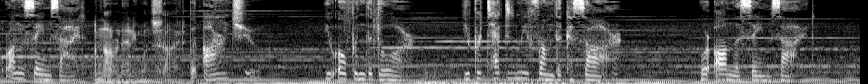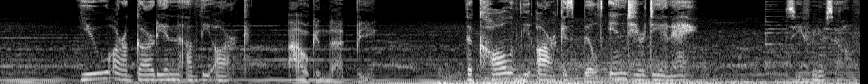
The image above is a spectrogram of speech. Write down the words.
We're on the same side. I'm not on anyone's side. But aren't you? You opened the door. You protected me from the Kassar. We're on the same side. You are a guardian of the Ark. How can that be? The call of the Ark is built into your DNA. See for yourself.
